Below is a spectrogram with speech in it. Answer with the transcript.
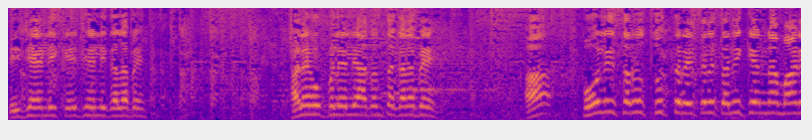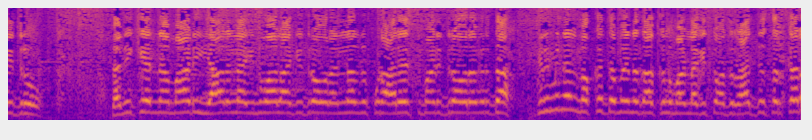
ಡಿಜೆಹಳ್ಳಿ ಕೆಜಿಹಳ್ಳಿ ಗಲಭೆ. ಹಳೆ ಹುಬ್ಬಳ್ಳಿಯಲ್ಲಿ ಆದಂತ ಗಲಭೆ. ಆ, ಪೊಲೀಸರು ಸೂಕ್ತ ರೀತಿಯಲ್ಲಿ ತನಿಖೆಯನ್ನ ಮಾಡಿದ್ರು. ತನಿಖೆಯನ್ನ ಮಾಡಿ ಯಾರೆಲ್ಲ ಇನ್ವಾಲ್ವ್ ಆಗಿದ್ರು ಅವರೆಲ್ಲರನ್ನು ಕೂಡ ಅರೆಸ್ಟ್ ಮಾಡಿದ್ರು ಅವರ ವಿರುದ್ಧ ಕ್ರಿಮಿನಲ್ ಮೊಕದ್ದಮೆಯನ್ನು ದಾಖಲು ಮಾಡಲಾಗಿತ್ತು. ಅದು ರಾಜ್ಯ ಸರ್ಕಾರ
